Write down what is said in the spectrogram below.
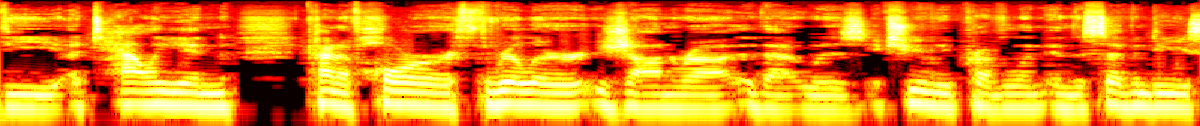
the Italian kind of horror thriller genre that was extremely prevalent in the 70s,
